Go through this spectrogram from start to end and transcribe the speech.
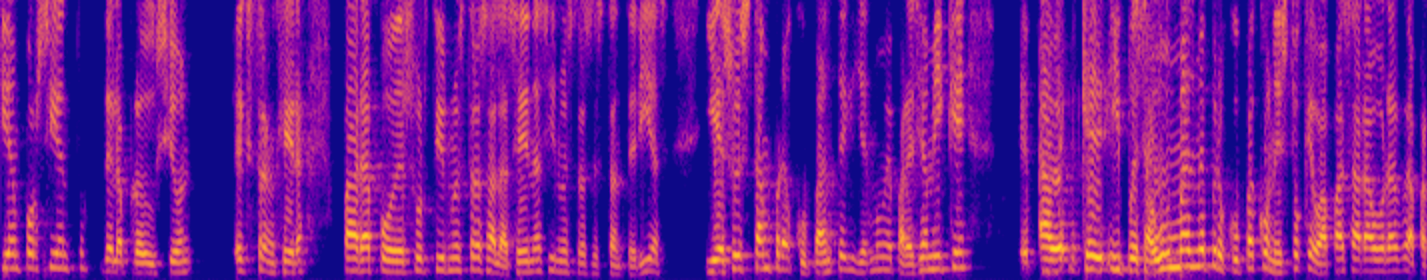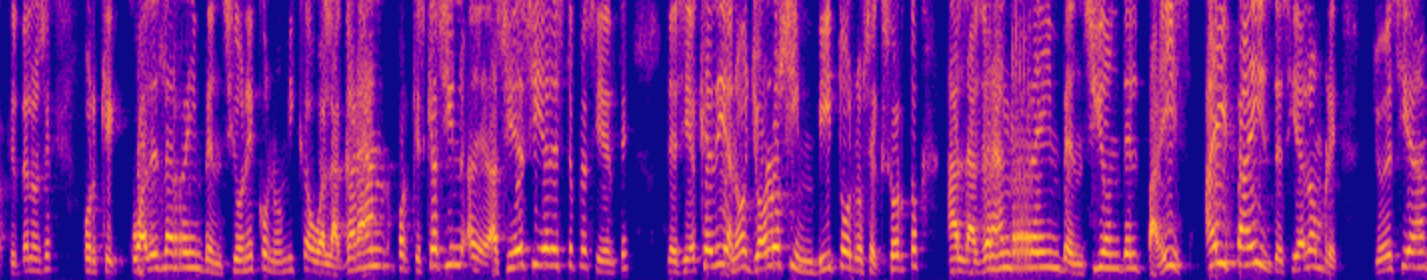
100% de la producción extranjera para poder surtir nuestras alacenas y nuestras estanterías. Y eso es tan preocupante, Guillermo, me parece a mí que eh, y pues aún más me preocupa con esto que va a pasar ahora a partir del 11, porque cuál es la reinvención económica o a la gran, porque es que así, eh, así decía este presidente, decía que día, ¿no? Yo los invito, los exhorto a la gran reinvención del país. Hay país, decía el hombre. Yo decía,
